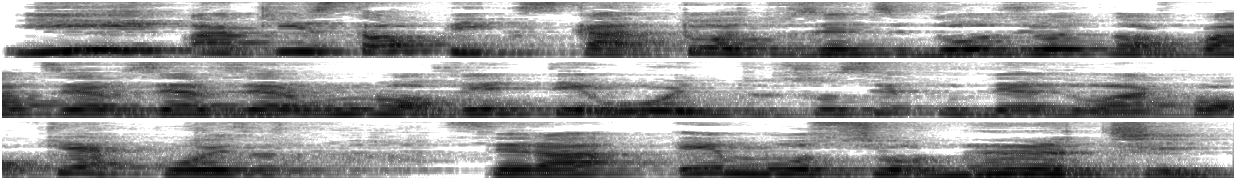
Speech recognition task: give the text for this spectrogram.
E aqui está o Pix, 14 894 000198. Se você puder doar qualquer coisa, será emocionante.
